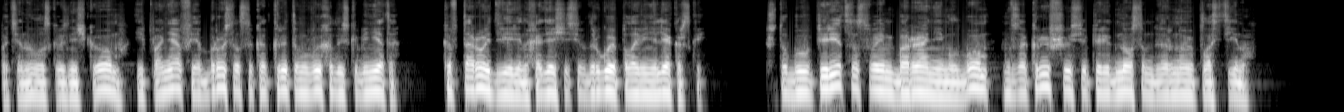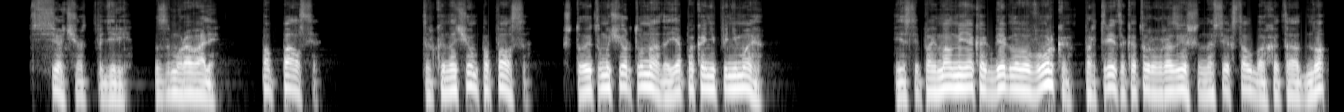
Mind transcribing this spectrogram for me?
Потянуло сквознячком, и, поняв, я бросился к открытому выходу из кабинета, ко второй двери, находящейся в другой половине лекарской, чтобы упереться своим бараньим лбом в закрывшуюся перед носом дверную пластину. Все, черт подери, замуровали. Попался. Только на чем попался? Что этому черту надо, я пока не понимаю. Если поймал меня как беглого ворка, портрета которого развешен на всех столбах, это одно.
